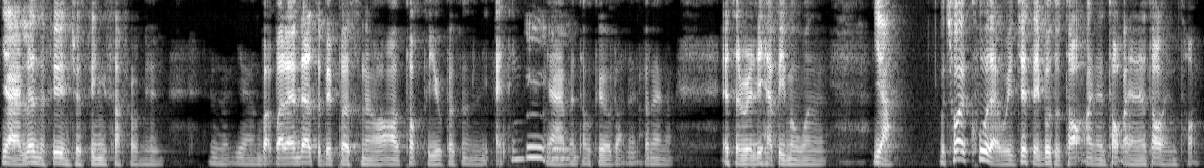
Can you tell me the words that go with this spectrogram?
yeah, I learned a few interesting stuff from him. Yeah, but but then that's a bit personal. I'll talk to you personally. I think yeah, I haven't talked to you about it, but then uh, it's a really happy moment. Yeah, it's quite cool that we're just able to talk and then talk and then talk and talk.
